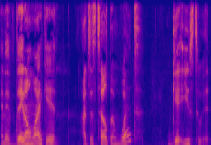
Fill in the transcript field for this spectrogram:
And if they don't like it, I just tell them what? Get used to it.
